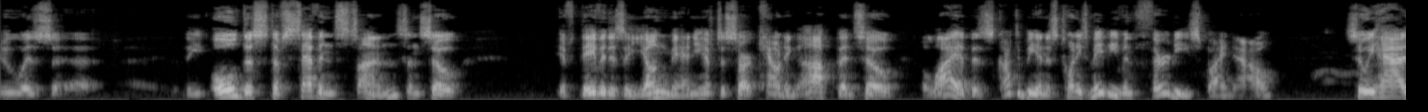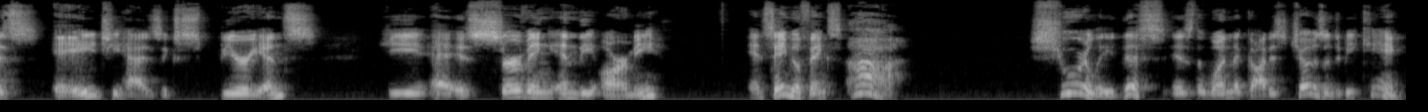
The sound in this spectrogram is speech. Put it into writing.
who was uh, the oldest of seven sons. And so if David is a young man, you have to start counting up. And so Eliab has got to be in his 20s, maybe even 30s by now. So he has age, he has experience, he is serving in the army. And Samuel thinks, ah, surely this is the one that God has chosen to be king.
